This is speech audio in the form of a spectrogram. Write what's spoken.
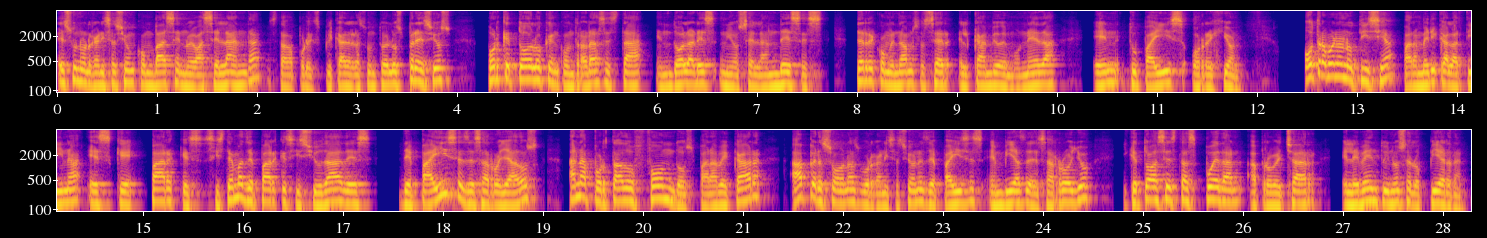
es una organización con base en Nueva Zelanda, estaba por explicar el asunto de los precios, porque todo lo que encontrarás está en dólares neozelandeses. Te recomendamos hacer el cambio de moneda en tu país o región. Otra buena noticia para América Latina es que parques, sistemas de parques y ciudades de países desarrollados han aportado fondos para becar a personas u organizaciones de países en vías de desarrollo y que todas estas puedan aprovechar el evento y no se lo pierdan.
